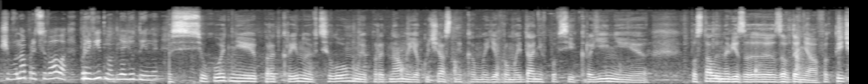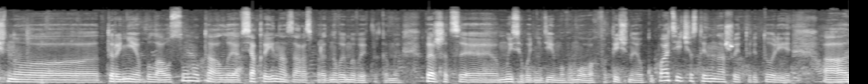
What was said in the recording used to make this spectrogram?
щоб вона працювала привітно для людини. Сьогодні перед країною в цілому і перед нами, як учасниками Євромайданів по всій країні, постали нові завдання. Фактично тиранія була усунута, але вся країна зараз перед новими викликами. Перше, це ми сьогодні діємо в умовах фактичної окупації частини нашої території. А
